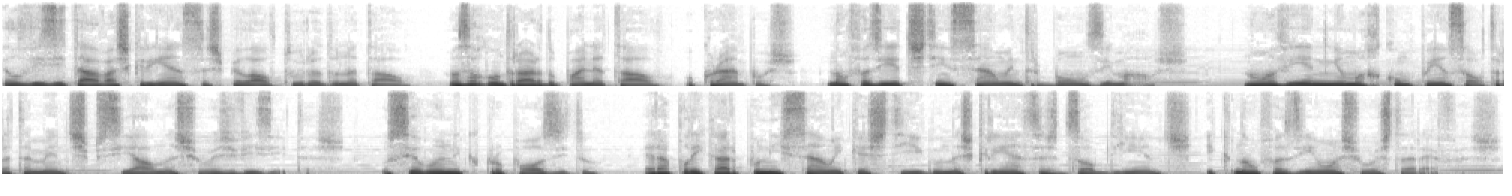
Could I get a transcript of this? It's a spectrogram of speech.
Ele visitava as crianças pela altura do Natal, mas ao contrário do Pai Natal, o Krampus não fazia distinção entre bons e maus. Não havia nenhuma recompensa ou tratamento especial nas suas visitas. O seu único propósito era aplicar punição e castigo nas crianças desobedientes e que não faziam as suas tarefas.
